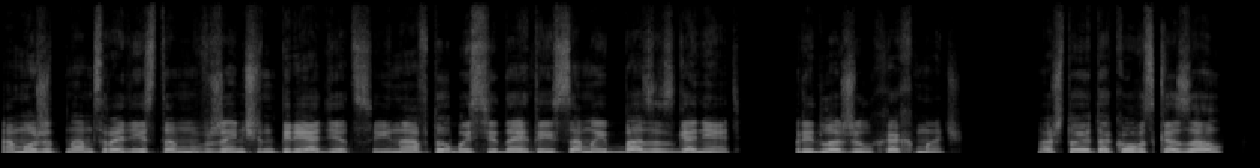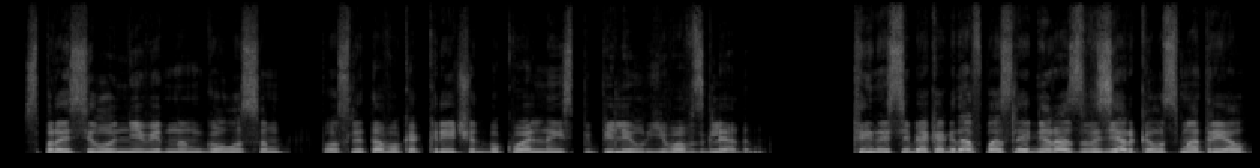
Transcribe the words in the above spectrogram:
А может, нам с радистом в женщин переодеться и на автобусе до этой самой базы сгонять?» — предложил Хохмач. «А что я такого сказал?» — спросил он невидным голосом, после того, как Кречет буквально испепелил его взглядом. «Ты на себя когда в последний раз в зеркало смотрел?»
